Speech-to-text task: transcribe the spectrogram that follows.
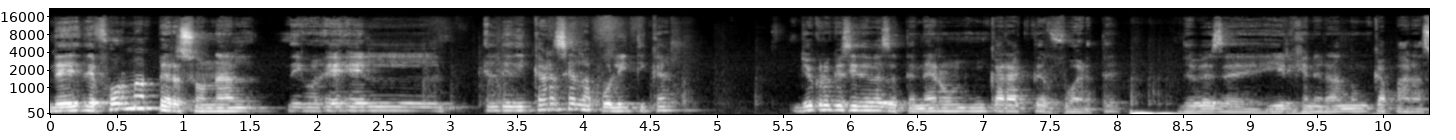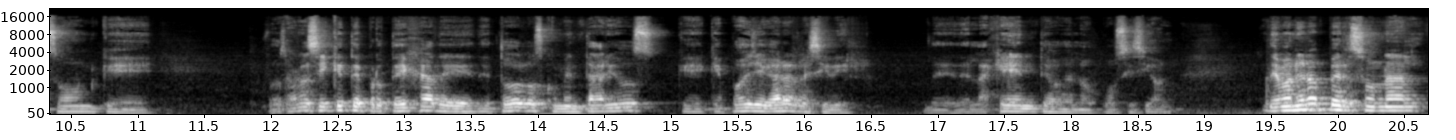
De, forma personal, digo, e, el, dedicarse a la política, yo creo que sí debes de tener un carácter fuerte, debes de ir generando un caparazón que, pues ahora sí que te proteja de, todos los comentarios que, puedes llegar a recibir de, la gente o de la oposición. De manera personal,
